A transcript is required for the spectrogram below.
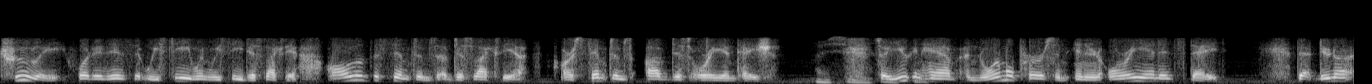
truly what it is that we see when we see dyslexia. All of the symptoms of dyslexia are symptoms of disorientation. So you can have a normal person in an oriented state that do not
